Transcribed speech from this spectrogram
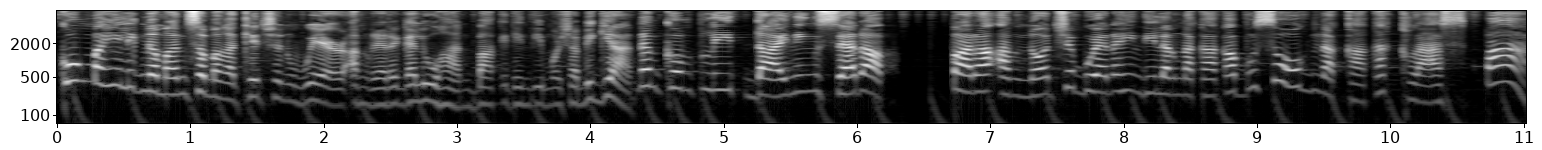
Kung mahilig naman sa mga kitchenware ang reregaluhan, bakit hindi mo siya bigyan ng complete dining setup? Para ang Noche Buena hindi lang nakakabusog, nakaka-class pa.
